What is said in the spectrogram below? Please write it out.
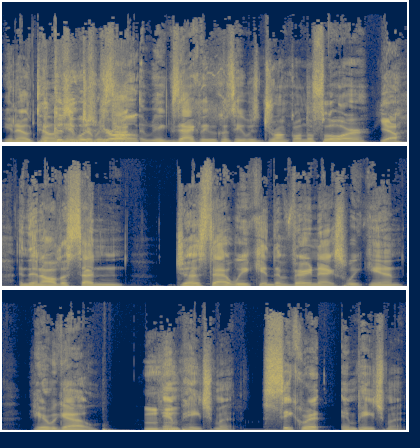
You know, telling Because he him was to resign drunk. exactly because he was drunk on the floor. Yeah, And then all of a sudden, just that weekend, the very next weekend, here we go, Mm-hmm. impeachment, secret impeachment.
